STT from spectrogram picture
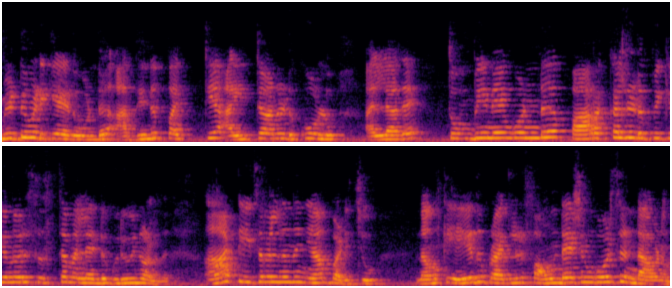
മിടുമിടിക്കായതുകൊണ്ട് അതിന് പറ്റിയ ഐറ്റാണ് എടുക്കുകയുള്ളൂ. അല്ലാതെ തുമ്പിനെയും കൊണ്ട് പാറക്കല്ലെടുപ്പിക്കുന്ന ഒരു സിസ്റ്റം അല്ല എന്റെ ഗുരുവിനുള്ളത്. ആ ടീച്ചറിൽ നിന്ന് ഞാൻ പഠിച്ചു. നമുക്ക് ഏത് പ്രായത്തിലൊരു ഫൗണ്ടേഷൻ കോഴ്സ് ഉണ്ടാവണം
